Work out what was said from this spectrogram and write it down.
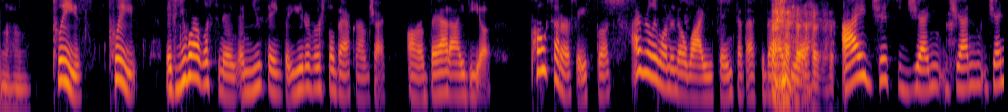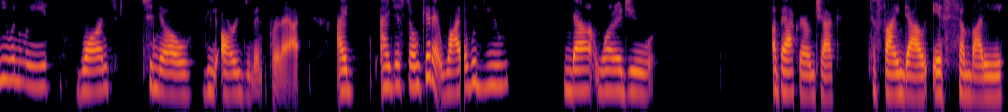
Mm-hmm. Please, please, if you are listening and you think that universal background checks are a bad idea, post on our Facebook. I really want to know why you think that that's a bad idea. I just gen, gen genuinely want to know the argument for that. I I just don't get it. Why would you not want to do a background check to find out if somebody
